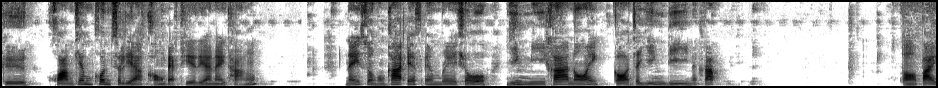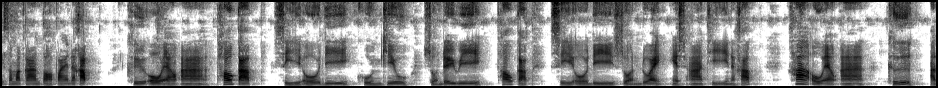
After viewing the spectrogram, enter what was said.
คือ ความเข้มข้นเฉลี่ยของแบคทีเรียในถัง ในส่วนของค่า FM ratio ยิ่งมีค่าน้อยก็จะยิ่งดีนะครับ ต่อไปสมการต่อไปนะครับ คือ OLR เท่ากับ COD คูณ Q ส่วนด้วย V เท่ากับ COD ส่วนด้วย HRT นะครับ ค่า OLR คืออั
